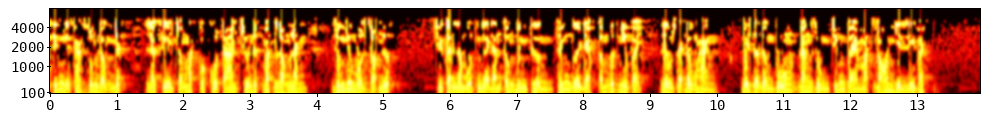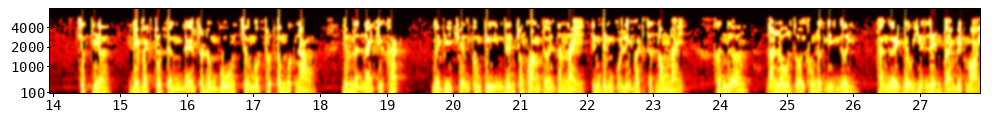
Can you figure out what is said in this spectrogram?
khiến người khác rung động nhất là khi trong mắt của cô ta chứa nước mắt long lanh, giống như một giọt nước. Chỉ cần là một người đàn ông bình thường thấy người đẹp ấm ức như vậy, đều sẽ đầu hàng. Bây giờ đồng vũ đang dùng chính vẻ mặt đó nhìn Lý Bách. Trước kia, Lý Bách chưa từng để cho đồng vũ chịu một chút ấm mức nào, nhưng lần này thì khác. Bởi vì chuyện công ty nên trong khoảng thời gian này tính tình của Lý Bách rất nóng nảy. Hơn nữa, đã lâu rồi không được nghỉ ngơi, cả người đều hiện lên vẻ mệt mỏi.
